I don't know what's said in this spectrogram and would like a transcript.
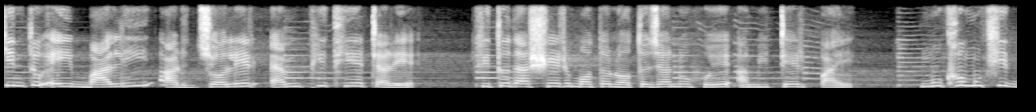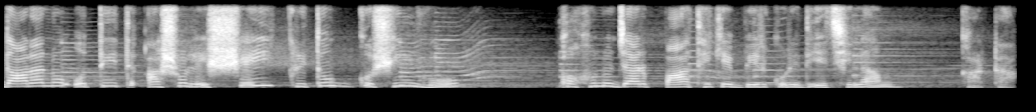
কিন্তু এই বালি আর জলের অ্যাম্ফি থিয়েটারে কৃতদাসের মতো নতজানু হয়ে আমি টের পাই। মুখোমুখি দাঁড়ানো অতীত আসলে সেই কৃতজ্ঞ সিংহ কখনো যার পা থেকে বের করে দিয়েছিলাম কাঁটা।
